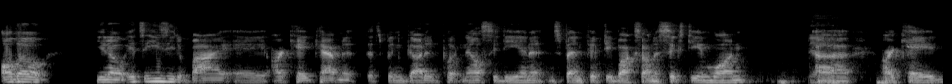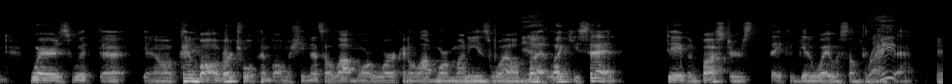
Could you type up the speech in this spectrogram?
Although you know, it's easy to buy a arcade cabinet that's been gutted, put an LCD in it, and spend fifty bucks on a sixty in one yeah. uh, arcade. Whereas with the you know a pinball, a virtual pinball machine, that's a lot more work and a lot more money as well. Yeah. But like you said, Dave and Buster's, they could get away with something Right? like that. yeah.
